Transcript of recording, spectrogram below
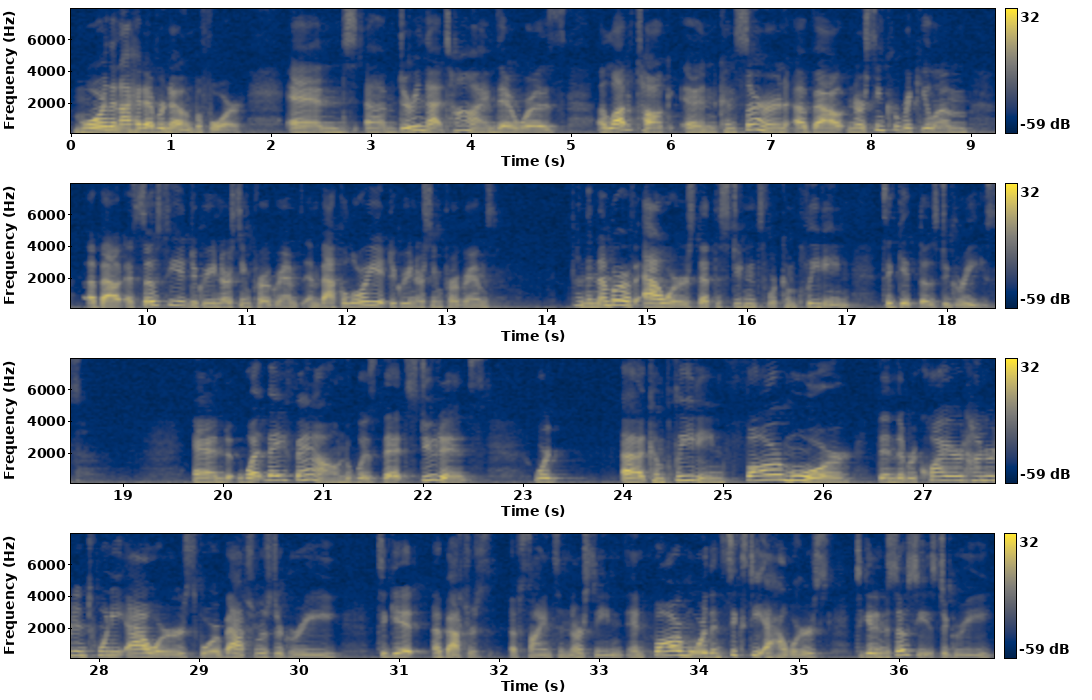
more than I had ever known before. And um, during that time, there was a lot of talk and concern about nursing curriculum about associate degree nursing programs and baccalaureate degree nursing programs and the number of hours that the students were completing to get those degrees. And what they found was that students were uh, completing far more than the required 120 hours for a bachelor's degree to get a bachelor's of science in nursing, and far more than 60 hours to get an associate's degree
